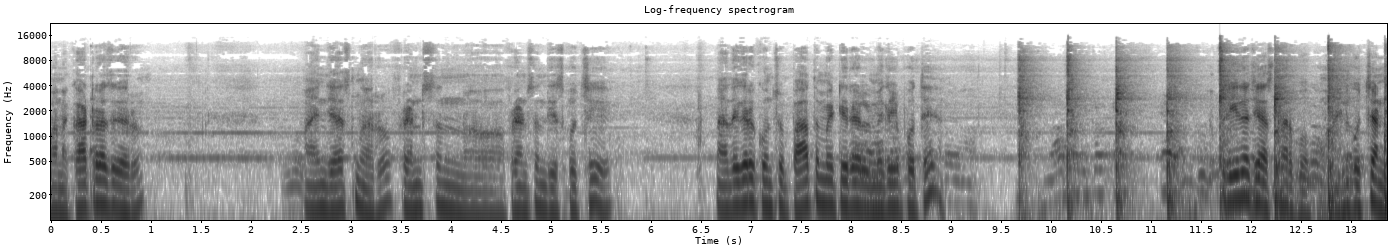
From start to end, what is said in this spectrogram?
మన కాటరాజు గారు ఆయన చేస్తున్నారు. ఫ్రెండ్స్ ఫ్రెండ్స్ని తీసుకొచ్చి నా దగ్గర కొంచెం పాత మెటీరియల్ మిగిలిపోతే ఫ్రీగా చేస్తున్నారు పాపం. ఆయనకు వచ్చంట.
